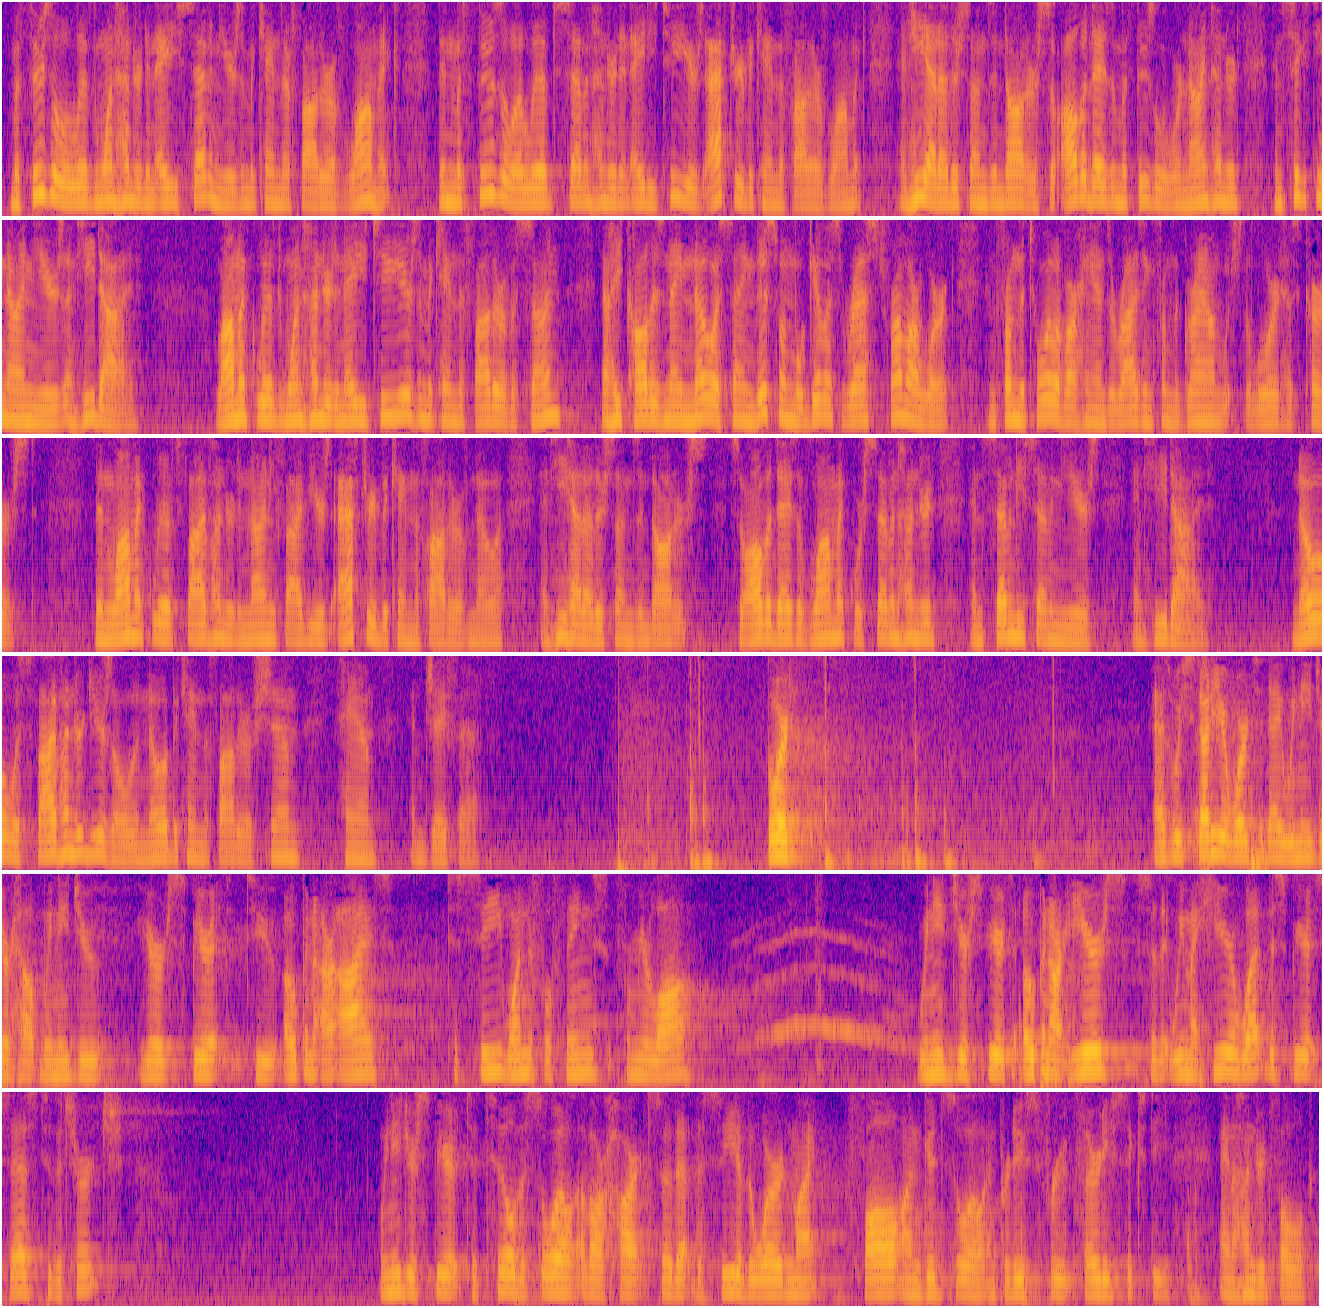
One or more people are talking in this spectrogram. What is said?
Methuselah lived 187 years and became the father of Lamech. Then Methuselah lived 782 years after he became the father of Lamech, and he had other sons and daughters. So all the days of Methuselah were 969 years, and he died. Lamech lived 182 years and became the father of a son. Now he called his name Noah, saying, This one will give us rest from our work and from the toil of our hands arising from the ground which the Lord has cursed. Then Lamech lived 595 years after he became the father of Noah, and he had other sons and daughters. So all the days of Lamech were 777 years, and he died. Noah was 500 years old, and Noah became the father of Shem, Ham, and Japheth. Lord, as we study your word today, we need your help. We need you, your spirit to open our eyes to see wonderful things from your law. We need your spirit to open our ears so that we may hear what the Spirit says to the church. We need your spirit to till the soil of our heart so that the seed of the word might fall on good soil and produce fruit 30, 60, and 100 fold.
